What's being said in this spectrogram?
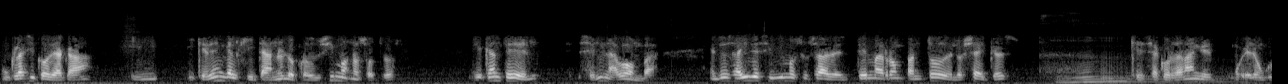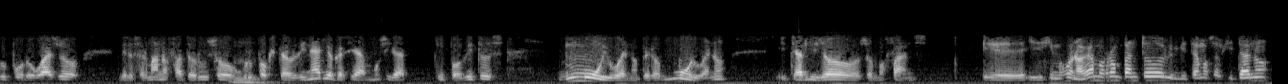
un clásico de acá, y, y que venga el gitano y lo producimos nosotros, y que cante él, sería una bomba. Entonces ahí decidimos usar el tema Rompan Todo de los Shakers, que se acordarán que era un grupo uruguayo de los hermanos Fatoruso, un grupo extraordinario que hacía música tipo Beatles, muy bueno, pero muy bueno, y Charlie y yo somos fans. Eh, y dijimos, bueno, hagamos Rompan Todo, lo invitamos al gitano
